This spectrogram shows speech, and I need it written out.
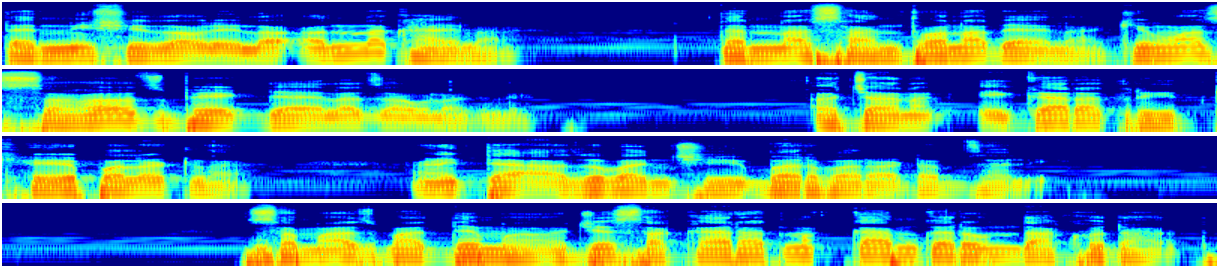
त्यांनी शिजवलेलं अन्न खायला त्यांना सांत्वना द्यायला किंवा सहज भेट द्यायला जाऊ लागले. अचानक एका रात्रीत खेळ पलटला आणि त्या आजोबांची भरभराटप झाली. समाज माध्यमं जे सकारात्मक काम करून दाखवतात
